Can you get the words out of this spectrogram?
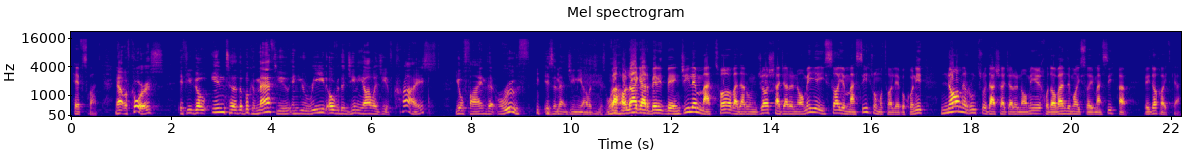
حفظ خواهد. Now, of course, if you go into the book of Matthew and you read over the genealogy of Christ, you'll find that Ruth is in that genealogy as و well. حالا اگر برید به انجیل متا و در اونجا شجرنامه عیسی مسیح رو مطالعه بکنید نام روت رو در شجرنامه خداوند ما عیسی مسیح هم پیدا خواهید کرد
